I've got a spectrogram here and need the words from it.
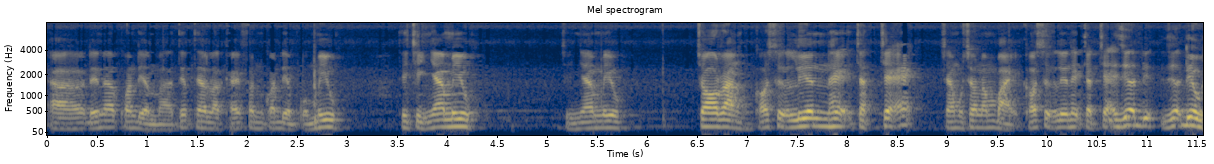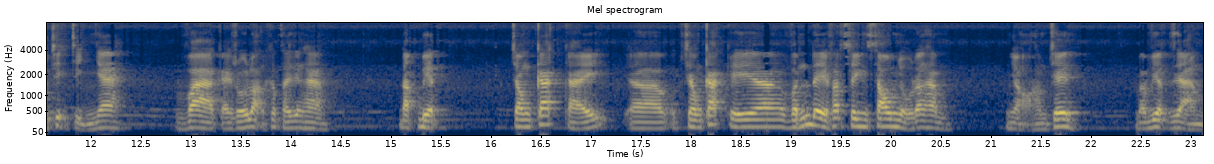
à, đến là quan điểm mà tiếp theo là cái phần quan điểm của Miu. Thì chỉnh nha Miu chỉnh nha Miu cho rằng có sự liên hệ chặt chẽ trang 157 có sự liên hệ chặt chẽ giữa giữa điều trị chỉnh nha và cái rối loạn khớp thái dương hàm. Đặc biệt trong các cái uh, trong các cái uh, vấn đề phát sinh sau nhổ răng hàm nhỏ hàm trên và việc giảm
